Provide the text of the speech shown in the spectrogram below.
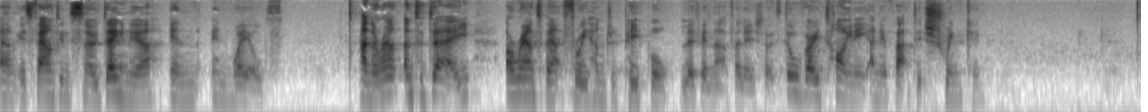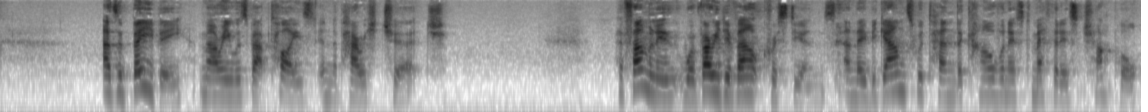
um, is found in Snowdonia in, in Wales. And, around, and today, around about 300 people live in that village, so it's still very tiny, and in fact, it's shrinking. As a baby, Mary was baptized in the parish church. Her family were very devout Christians, and they began to attend the Calvinist Methodist chapel,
